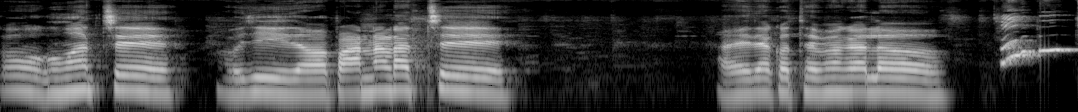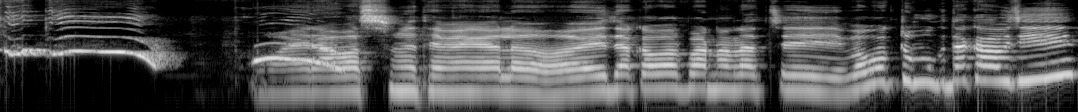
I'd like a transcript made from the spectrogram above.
ও ঘুমাচ্ছে। ওই যে আবার পা নাড়াচ্ছে। এই দেখো থেমে গেল। মায়ের আওয়াজ শুনে থেমে গেল। এই দেখো আবার পা নাড়াচ্ছে। বাবু একটু মুখ দেখা অজিত।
